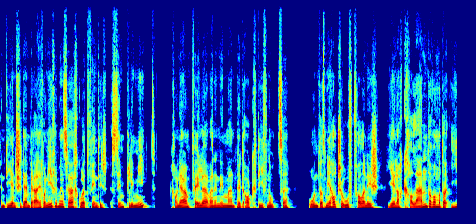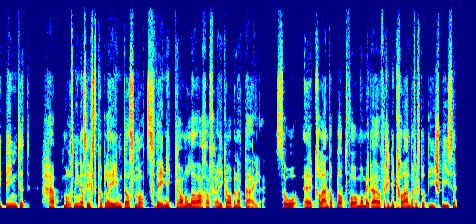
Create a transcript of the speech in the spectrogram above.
Ein Dienst in dem Bereich, den ich übrigens recht gut finde, ist Simply Meet. Kann ich auch empfehlen, wenn ihr im Moment nicht aktiv nutzen. Und was mir halt schon aufgefallen ist, je nach Kalender, wo man da einbindet, hat man aus meiner Sicht das Problem, dass man zu wenig granular Freigaben erteilen kann. So eine Kalenderplattform, wo man eben auch verschiedene Kalender vielleicht dort einspeisen,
